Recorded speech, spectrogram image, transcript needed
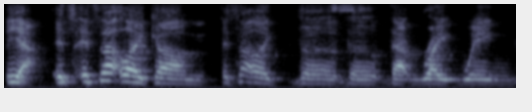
Yeah, it's it's not like um it's not like the the that right wing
